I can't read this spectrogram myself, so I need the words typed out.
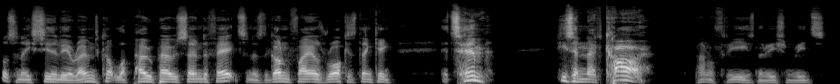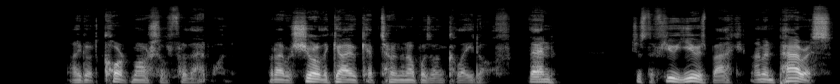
Lots of nice scenery around, a couple of pow pow sound effects, and as the gun fires, Rock is thinking, It's him! He's in that car! Panel 3, his narration reads, I got court martialed for that one, but I was sure the guy who kept turning up was Uncle Adolf. Then, just a few years back, I'm in Paris,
